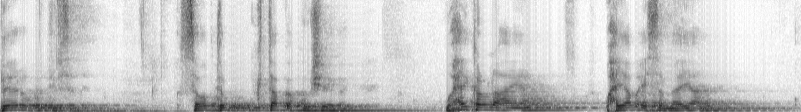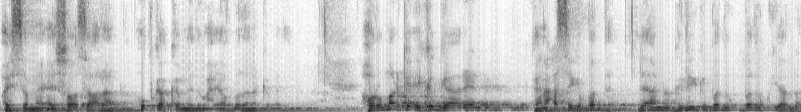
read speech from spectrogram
بيرة كتير سنة سبب كتابك كوشي غاي وحي كرلا هاين وحياة بأي سمايان أي سمايان أي صوصاران هبكا كمد وحياة بدنا كمد horumarka ay ka gaareen ganacsiga badda lianno gariiga badu ku yaalla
